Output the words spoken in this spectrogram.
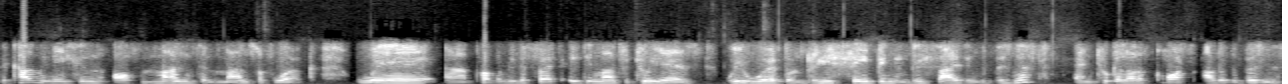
the culmination of months and months of work, where probably the first 18 months to two years, we worked on reshaping and resizing the business and took a lot of costs out of the business.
